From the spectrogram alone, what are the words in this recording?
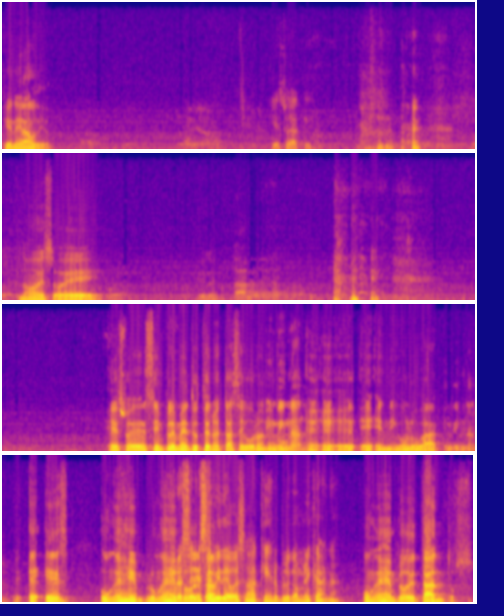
¿Tiene audio? Y eso es aquí. No, eso es... Eso es simplemente usted no está seguro en, ningún, Indignante. eh, eh, eh, en ningún lugar. Indignante. Eh, eh, Es un ejemplo, un Pero ejemplo ese, de ese tantos. video eso es aquí en República Dominicana. Un ejemplo de tantos.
